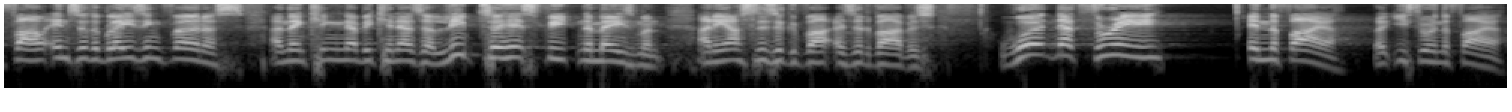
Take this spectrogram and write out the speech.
fell into the blazing furnace. And then King Nebuchadnezzar leaped to his feet in amazement and he asked his advisors, Weren't there three in the fire that you threw in the fire?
